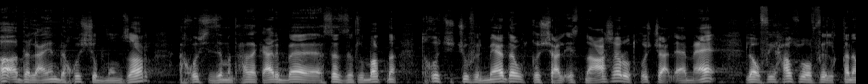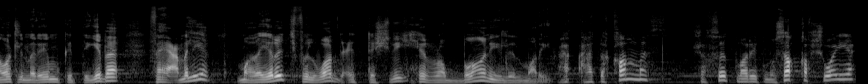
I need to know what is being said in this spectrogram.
أقدر العيان ده أخش بمنظار أخش زي ما أنت حضرتك عارف بقى اساتذه البطنة تخش تشوف المعدة وتخش على الاثنى عشر وتخش على الأمعاء. لو في حصوة في القنوات المرئية ممكن تجيبها. فهي عملية ما غيرتش في الوضع التشريحي الرباني للمريض. هتقمص شخصية مريض مثقف شوية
